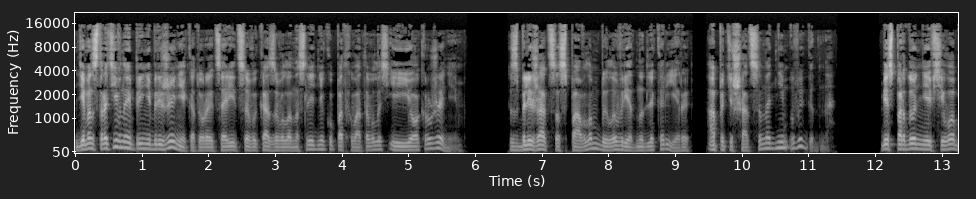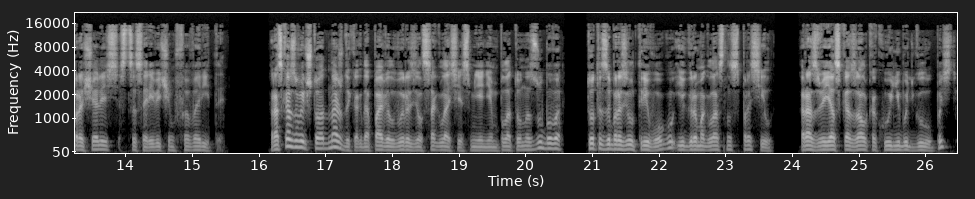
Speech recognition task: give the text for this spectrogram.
Демонстративное пренебрежение, которое царица выказывала наследнику, подхватывалось и ее окружением. Сближаться с Павлом было вредно для карьеры, а потешаться над ним выгодно. Беспардоннее всего обращались с цесаревичем фавориты. Рассказывают, что однажды, когда Павел выразил согласие с мнением Платона Зубова, тот изобразил тревогу и громогласно спросил, «Разве я сказал какую-нибудь глупость?»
